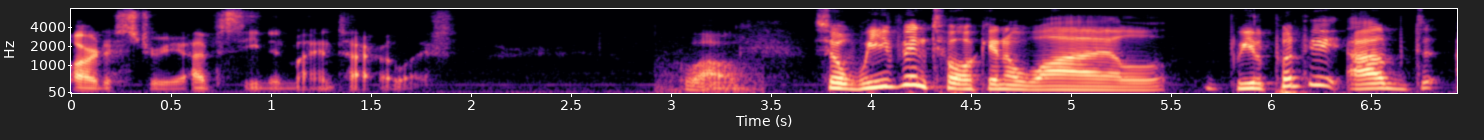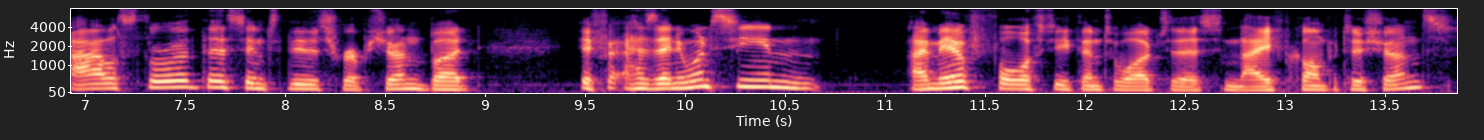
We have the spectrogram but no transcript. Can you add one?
artistry I've seen in my entire life. Wow. So we've been talking a while. We'll put the I'll I'll throw this into the description, but if has anyone seen I may have forced Ethan to watch this knife competitions.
